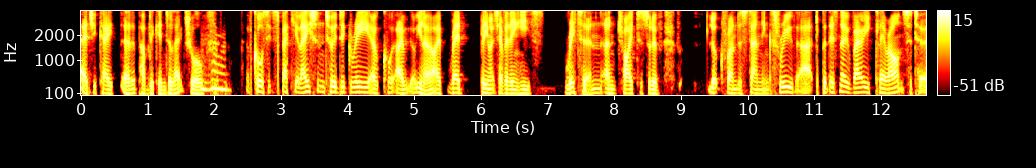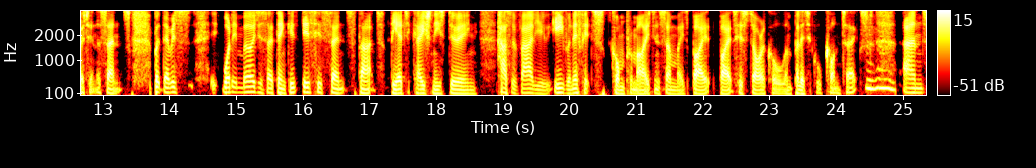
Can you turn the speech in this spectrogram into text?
educate, uh, the public intellectual. Mm-hmm. Of course, it's speculation to a degree. Of course, I, you know, I've read pretty much everything he's written and tried to sort of look for understanding through that, but there's no very clear answer to it in a sense. But there is what emerges, I think, is, is his sense that the education he's doing has a value, even if it's compromised in some ways by by its historical and political context, mm-hmm. and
